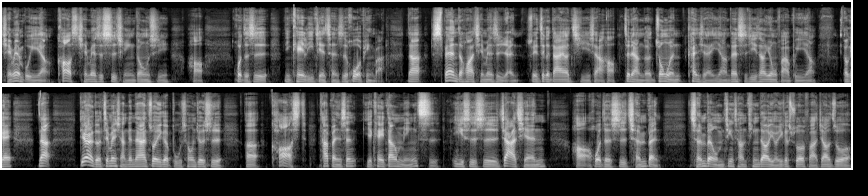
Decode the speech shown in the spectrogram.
前面不一样，cost 前面是事情东西，好，或者是你可以理解成是货品吧。那 spend 的话前面是人，所以这个大家要记一下哈。这两个中文看起来一样，但实际上用法不一样。OK，那第二个这边想跟大家做一个补充，就是呃，cost 它本身也可以当名词，意思是价钱好，或者是成本。成本我们经常听到有一个说法叫做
